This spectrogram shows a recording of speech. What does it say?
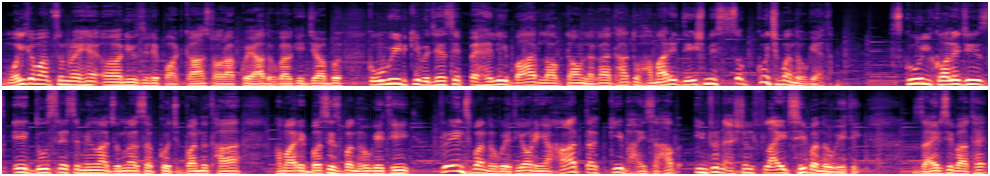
वेलकम आप सुन रहे हैं अ न्यूज़ डे पॉडकास्ट और आपको याद होगा कि जब कोविड की वजह से पहली बार लॉकडाउन लगा था तो हमारे देश में सब कुछ बंद हो गया था। स्कूल कॉलेजेस एक दूसरे से मिलना जुलना सब कुछ बंद था। हमारे बसेस बंद हो गई थी ट्रेन्स बंद हो गई थी और यहाँ तक कि भाई साहब इंटरनेशनल फ्लाइट्स ही बंद हो गई थी। ज़ाहिर सी बात है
